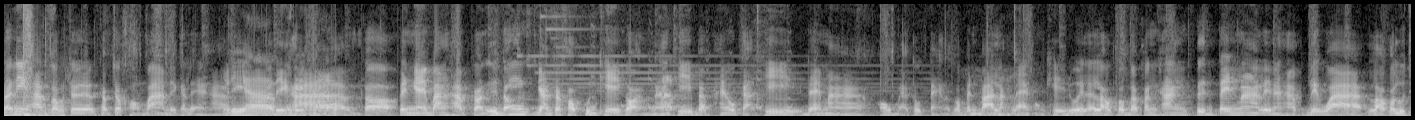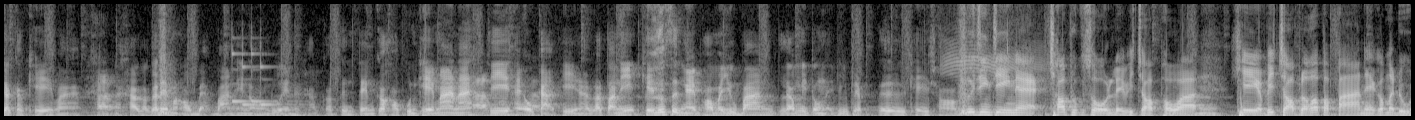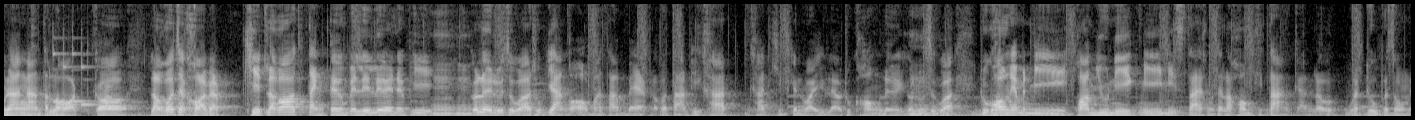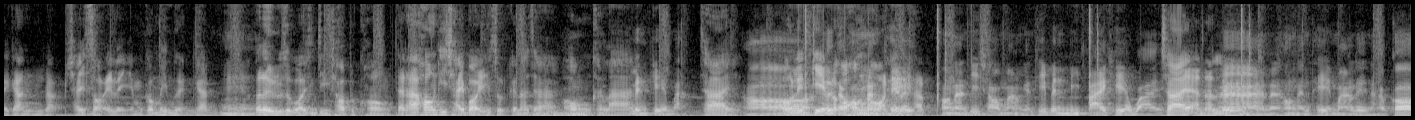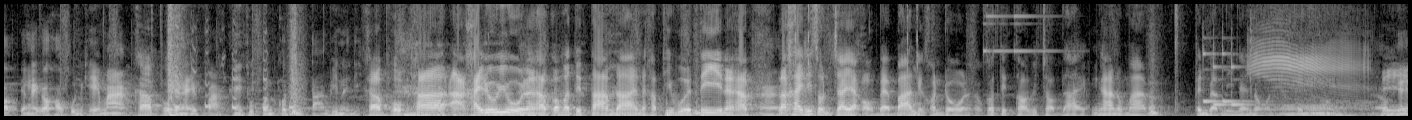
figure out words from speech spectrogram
แล้วนี่ครับเราเจอกับเจ้าของบ้านด้วยกันเลยครับสวัสดีครับสวัสดีคสวัสดีรัครับ บก็เป็นไงบ้างครับ ก่อนอื่นต้องอยากจะขอบคุณเคก่อนคนะรับที่แบบให้โอกาสที่ได้มาออกแบบตกแต่งแล้วก็เป็นบ้านหลังแรกของเคด้วยแล้วเราก็แบบค่อนข้างตื่นเต้นมากเลยนะครับ เรียกว่าเราก็รู้จักกับเคมา ครับ นะครับแล้วก็ได้มาออกแบบบ้านให้น้องด้วยนะครับ ก็ตื่นเต้นก็ขอบคุณเคมากนะ ครับ ที่ให้โอกาสพี่นะ แล้วตอนนี้เครู้สึกไงพอมาอยู่บ้าน แล้วมีตรงไหนที่แบบเออเคชอบ คือจริงๆเนี่ยชอบทุกโซนเลยพี่จ๊อบเพราะว่าอืมเคกับพี่จ๊อบแล้วก็ป๊าป๊าเนี่ยก็มาดูหน้างานตลอด ก็ครับเราก็จะคอยแบบคิดแล้วก็แต่งเติมไปเรื่อยๆนะพี่ อืมอืมก็เลยรู้สึกว่าทุกอย่างก็ออกมาตามแบบ แล้วก็ตามที่คาดคาดคิดกันไว้อยู่แล้วทุกห้องเลย ก็รู้สึกว่าทุกห้องเนี่ยมันมีความยูนิค มีมีสไตล์ของแต่ละห้องที่ต่างกัน แล้ววัตถุประสงค์ในการแบบใช้สอยอะไรเงี้ยมันก็ไม่เหมือนกัน อืม ก็เลยรู้สึกว่าจริงๆชอบทุกห้อง แต่ถ้าห้องที่ใช้บ่อยที่สุดก็น่าจะห้องข้างล่างเล่นเกมปะใช่อ๋อห้องเล่นเกมแล้วก็แต่ห้องนอนเนี่ยแหละครับ ห้องนั้นที่ชอบมากเหมือนกันที่เป็นมีป้าย KY ใช่อันนั้นเลย อ่านะห้องนั้นเท่มากเลยนะครับ ก็ยังไงก็ขอบคุณเคมาก ครับผม ยังไงฝากให้ทุกคนกดติดตามพี่หน่อยดิครับผมถ้าอะใครดูอยู่นะครับก็มาติดตามได้นะครับที่เวอร์ตี้นะครับอ่า แล้วใครที่สนใจอยากออกแบบบ้านหรือคอนโดนะครับก็ติดต่อพี่จอบได้งานออกมาแบบเป็นแบบนี้แน่นอนครับผมอืมโอเค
